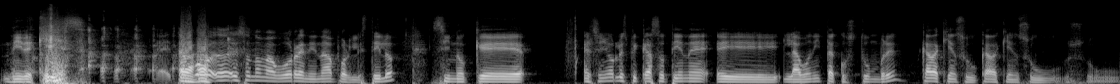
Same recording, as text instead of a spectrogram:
ni de Kiss. Eh, tampoco- eso no me aburre ni nada por el estilo, sino que el señor Luis Picasso tiene eh, la bonita costumbre, cada quien su, cada quien su, su,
